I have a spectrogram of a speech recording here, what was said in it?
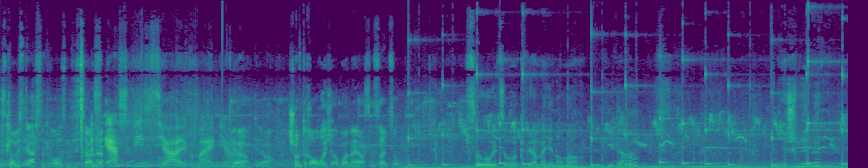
Ist glaube ich das erste draußen dieses Jahr, Das ne? erste dieses Jahr allgemein, ja. Ja, ja. Schon traurig, aber naja, es ist halt so. So, jetzt überqueren wir hier nochmal die Werra. Die Eschwege.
